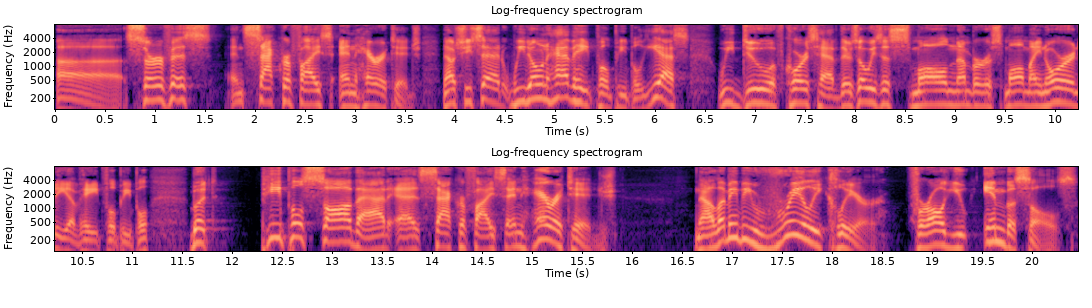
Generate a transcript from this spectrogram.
uh, service and sacrifice and heritage. Now, she said, we don't have hateful people. Yes, we do, of course, have. There's always a small number, a small minority of hateful people, but people saw that as sacrifice and heritage. Now, let me be really clear for all you imbeciles.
